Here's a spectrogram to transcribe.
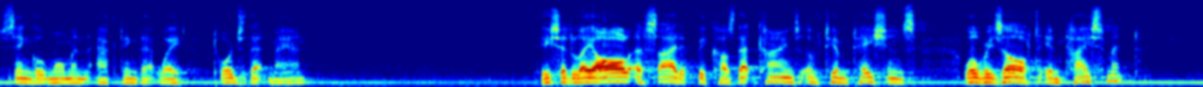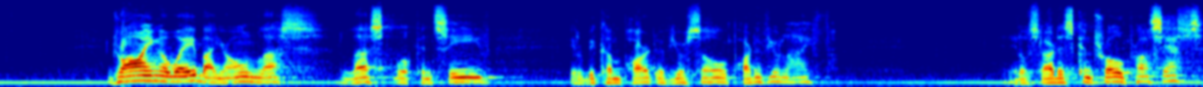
single woman acting that way towards that man. He said, lay all aside it because that kinds of temptations will result in enticement, drawing away by your own lust. Lust will conceive. It'll become part of your soul, part of your life. It'll start its control process.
